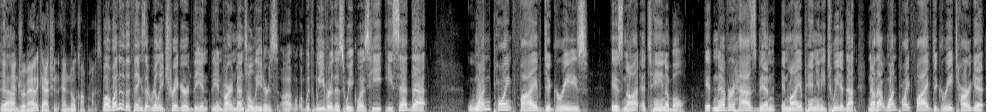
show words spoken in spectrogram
yeah. and dramatic action, and no compromise. Well, one of the things that really triggered the the environmental leaders uh, with Weaver this week was he he said that 1.5 degrees is not attainable. It never has been, in my opinion. He tweeted that. Now, that 1.5 degree target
